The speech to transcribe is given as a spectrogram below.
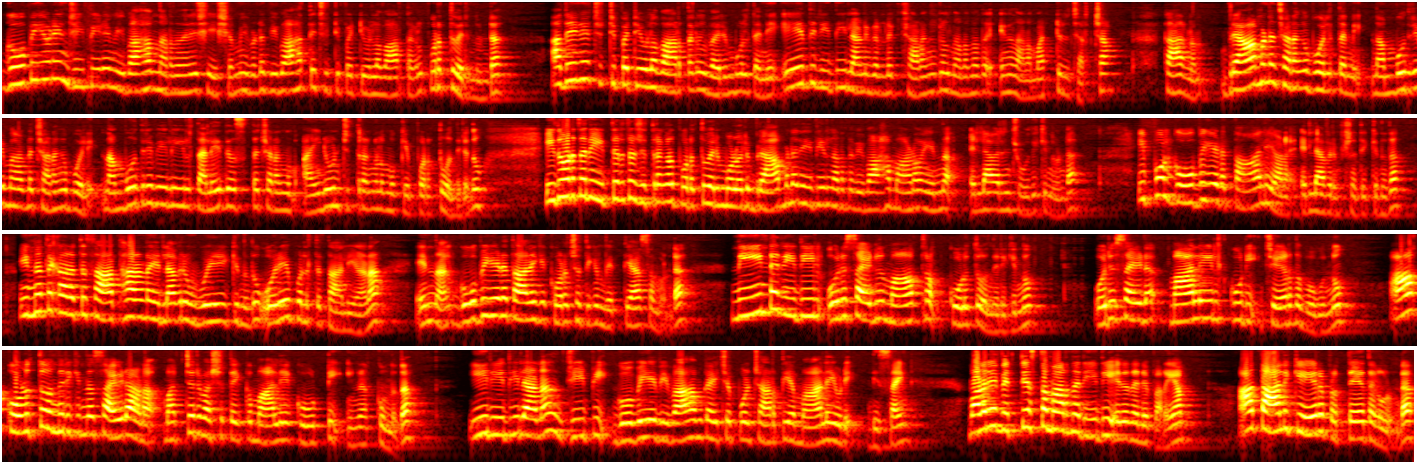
ഗോപിയുടെയും G പിയുടെയും വിവാഹം നടന്നതിന് ശേഷം ഇവരുടെ വിവാഹത്തെ ചുറ്റിപ്പറ്റിയുള്ള വാർത്തകൾ പുറത്തു വരുന്നുണ്ട്. അതിനെ ചുറ്റിപ്പറ്റിയുള്ള വാർത്തകൾ വരുമ്പോൾ തന്നെ ഏത് രീതിയിലാണ് ഇവരുടെ ചടങ്ങുകൾ നടന്നത് എന്നതാണ് മറ്റൊരു ചർച്ച. കാരണം ബ്രാഹ്മണ ചടങ്ങ് പോലെ തന്നെ നമ്പൂതിരിമാരുടെ ചടങ്ങ് പോലെ നമ്പൂതിരി വേലിയിൽ തലേ ദിവസത്തെ ചടങ്ങും ഐനൂൺ ചിത്രങ്ങളും ഒക്കെ പുറത്തു വന്നിരുന്നു. ഇതോടെ തന്നെ ഇത്തരത്തിൽ ചിത്രങ്ങൾ പുറത്തു വരുമ്പോൾ ഒരു ബ്രാഹ്മണ രീതിയിൽ നടന്ന വിവാഹമാണോ എന്ന് എല്ലാവരും ചോദിക്കുന്നുണ്ട്. ഇപ്പോൾ ഗോപികയുടെ താലിയാണ് എല്ലാവരും ശ്രദ്ധിക്കുന്നത്. ഇന്നത്തെ കാലത്ത് സാധാരണ എല്ലാവരും ഉപയോഗിക്കുന്നത് ഒരേപോലത്തെ താലിയാണ്. എന്നാൽ ഗോപികയുടെ താലിക്ക് കുറച്ചധികം വ്യത്യാസമുണ്ട്. നീണ്ട രീതിയിൽ ഒരു സൈഡിൽ മാത്രം കൊളുത്തു വന്നിരിക്കുന്നു. ഒരു സൈഡ് മാലയിൽ കൂടി ചേർന്നു പോകുന്നു. ആ കൊളുത്തു വന്നിരിക്കുന്ന സൈഡാണ് മറ്റൊരു വശത്തേക്ക് മാലയെ കൂട്ടി ഇണക്കുന്നത്. ഈ രീതിയിലാണ് ജി പി ഗോപിയെ വിവാഹം കഴിച്ചപ്പോൾ ചാർത്തിയ മാലയുടെ ഡിസൈൻ. വളരെ വ്യത്യസ്തമാർന്ന രീതി എന്ന് തന്നെ പറയാം. ആ താലിക്ക് ഏറെ പ്രത്യേകതകളുണ്ട്.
